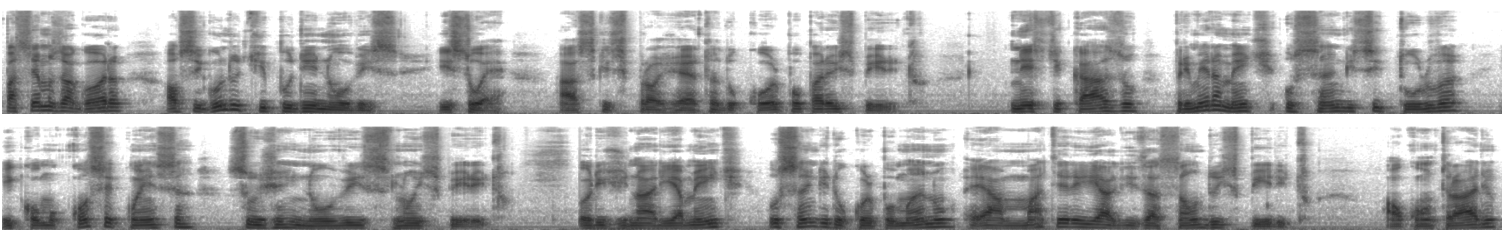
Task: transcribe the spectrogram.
Passemos agora ao segundo tipo de nuvens, isto é, as que se projetam do corpo para o espírito. Neste caso, primeiramente o sangue se turva e, como consequência, surgem nuvens no espírito. Originariamente, o sangue do corpo humano é a materialização do espírito. Ao contrário,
